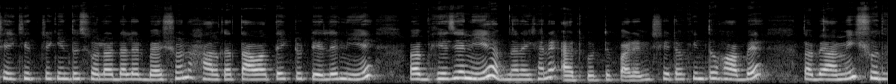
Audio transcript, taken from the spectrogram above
সেই ক্ষেত্রে কিন্তু ছোলার ডালের বেসন হালকা তাওয়াতে একটু টেলে নিয়ে বা ভেজে নিয়ে আপনারা এখানে অ্যাড করতে পারেন। সেটাও কিন্তু হবে। তবে আমি শুধু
